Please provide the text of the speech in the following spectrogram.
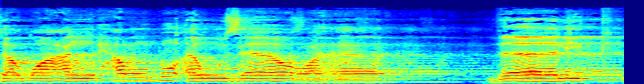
تضع الحرب أوزارها. ذلك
